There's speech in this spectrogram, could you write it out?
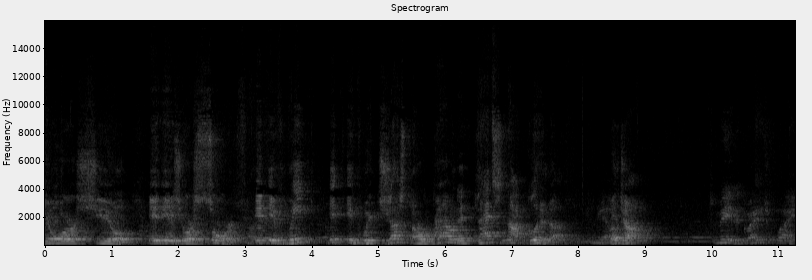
your shield. It is your sword. If, if we if, if we're just around it, that's not good enough. Well, John. To me, the greatest way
